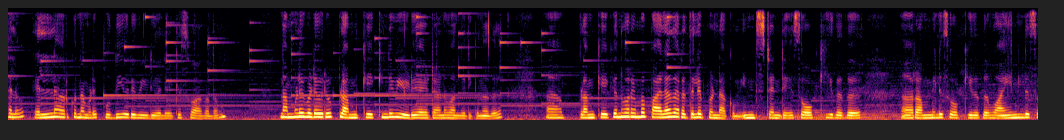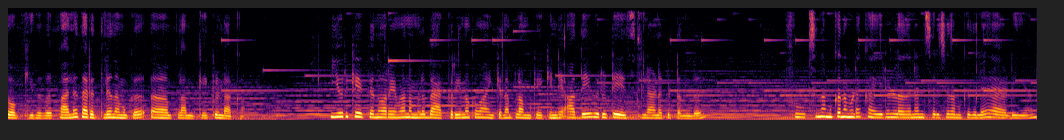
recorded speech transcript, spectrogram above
ഹലോ. എല്ലാവർക്കും നമ്മുടെ പുതിയൊരു വീഡിയോയിലേക്ക് സ്വാഗതം. നമ്മളിവിടെ ഒരു പ്ലം കേക്കിന്റെ വീഡിയോ ആയിട്ടാണ് വന്നിരിക്കുന്നത്. പ്ലം കേക്ക് എന്ന് പറയുമ്പോൾ പലതരത്തിൽ ഇപ്പോൾ ഉണ്ടാക്കും. ഇൻസ്റ്റന്റ് സോക്ക് ചെയ്തത് റമ്മിൽ സോക്ക് ചെയ്തത് വൈനിൽ സോക്ക് ചെയ്തത് പലതരത്തിൽ നമുക്ക് പ്ലം കേക്ക് ഉണ്ടാക്കാം. ഈ ഒരു കേക്ക് എന്ന് പറയുമ്പോൾ നമ്മൾ ബേക്കറിയിൽ നിന്നൊക്കെ വാങ്ങിക്കുന്ന പ്ലം കേക്കിന്റെ അതേ ഒരു ടേസ്റ്റിലാണ് കിട്ടുന്നത്. ഫ്രൂട്ട്സ് നമുക്ക് നമ്മുടെ കയ്യിലുള്ളതിനനുസരിച്ച് നമുക്കിതിൽ ആഡ് ചെയ്യാം.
